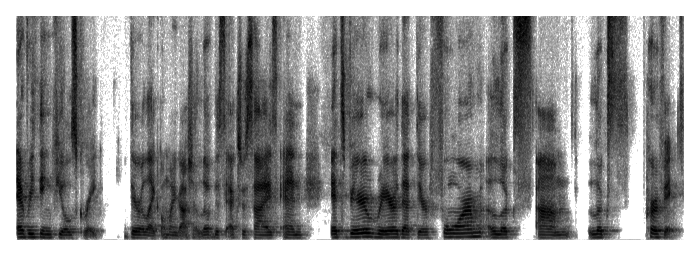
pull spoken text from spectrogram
everything feels great. They're like, oh my gosh, I love this exercise. And it's very rare that their form looks um, looks perfect.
